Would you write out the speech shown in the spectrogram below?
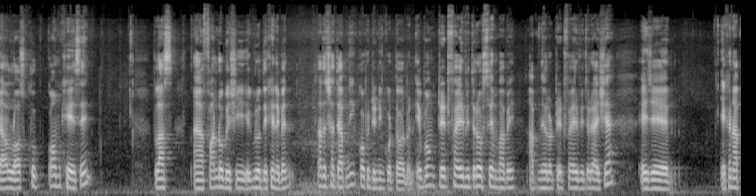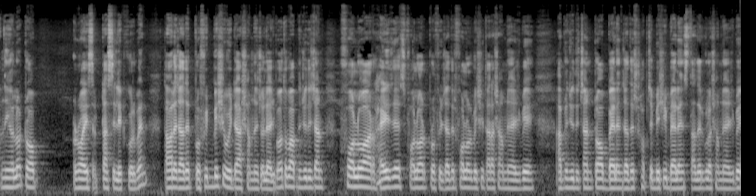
যারা লস খুব কম খেয়েছে প্লাস ফান্ডও বেশি, এগুলো দেখে নেবেন। তাদের সাথে আপনি কপি ট্রেডিং করতে পারবেন। এবং ট্রেড ফাইয়ের ভিতরেও সেমভাবে আপনি হলো ট্রেড ফাইয়ের ভিতরে আইসা, এই যে এখানে আপনি হলো টপ রয়েসটা সিলেক্ট করবেন, তাহলে যাদের প্রফিট বেশি ওইটা সামনে চলে আসবে। অথবা আপনি যদি চান ফলোয়ার হাইজেস্ট ফলোয়ার প্রফিট যাদের ফলোয়ার বেশি তারা সামনে আসবে। আপনি যদি চান টপ ব্যালেন্স যাদের সবচেয়ে বেশি ব্যালেন্স তাদেরগুলো সামনে আসবে।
